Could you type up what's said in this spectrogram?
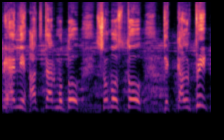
পেয়ালি হাজটার মতো সমস্ত যে কালপ্রিট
